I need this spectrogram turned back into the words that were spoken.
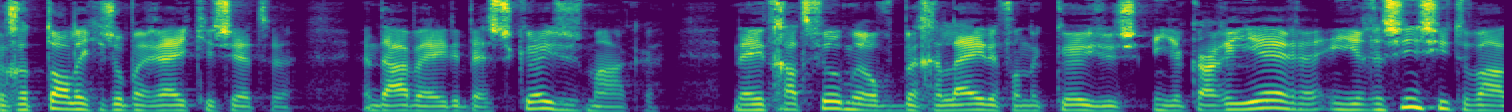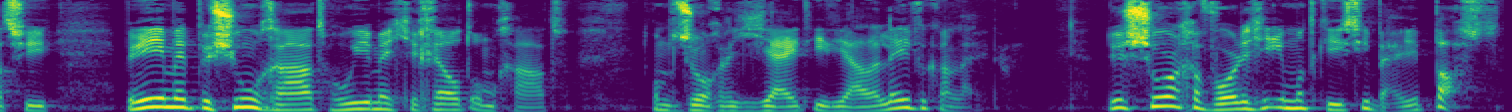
de getalletjes op een rijtje zetten en daarbij de beste keuzes maken. Nee, het gaat veel meer over het begeleiden van de keuzes in je carrière, in je gezinssituatie, wanneer je met pensioen gaat, hoe je met je geld omgaat, om te zorgen dat jij het ideale leven kan leiden. Dus zorg ervoor dat je iemand kiest die bij je past.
